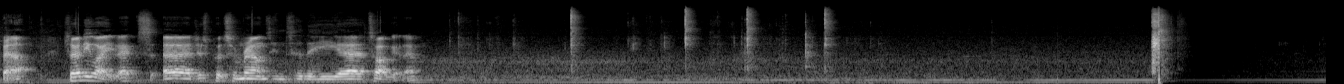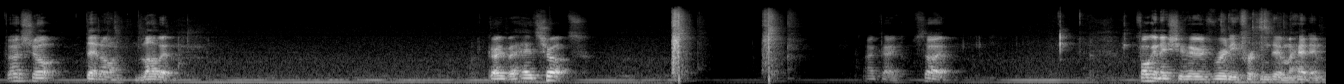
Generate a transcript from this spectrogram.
Better. So anyway, let's uh, just put some rounds into the uh, target then. First shot, dead on. Love it. Go for headshots. Okay, so fogging issue here is really freaking doing my head in.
